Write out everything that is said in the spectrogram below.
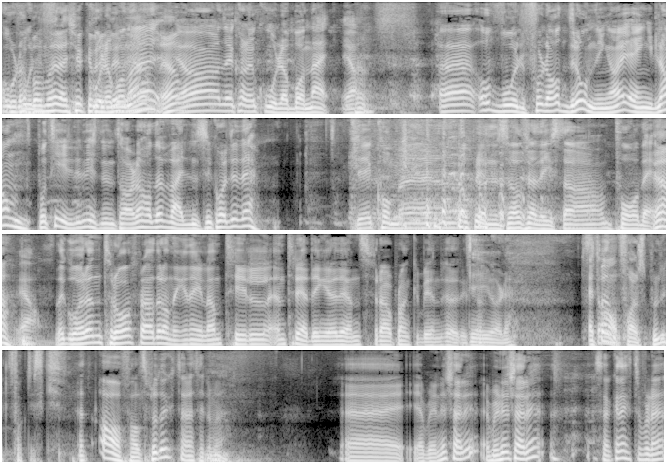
Colabånder er tjukke tjukke briller, ja, ja, ja. det kaller jeg colabånder. Ja. Eh, og hvorfor da dronninga i England på tidlig 1900-tallet hadde verdensrekord i det? Det kommer en opprinnelse fra Fredrikstad på det. Ja. Ja, Det går en tråd fra dronningen i England til en tredje ingrediens fra plankebyen Fredrikstad. det gjør det. Et avfallsprodukt, faktisk. Et avfallsprodukt er det til og med. Eh, jeg blir nysgjerrig. Jeg blir nysgjerrig. Jeg skal ikke nekte for det.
